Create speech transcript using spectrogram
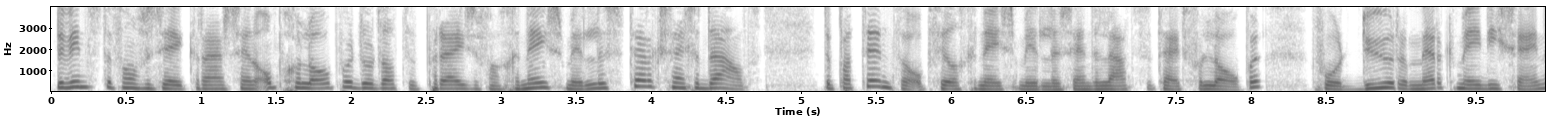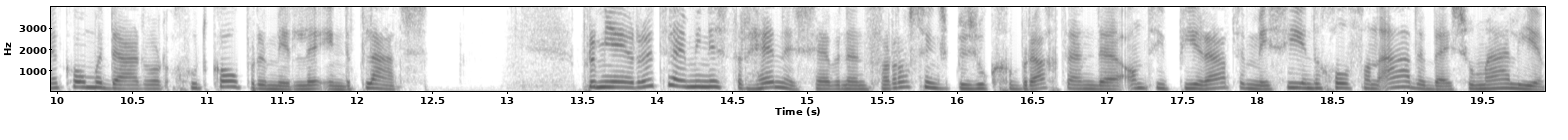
De winsten van verzekeraars zijn opgelopen doordat de prijzen van geneesmiddelen sterk zijn gedaald. De patenten op veel geneesmiddelen zijn de laatste tijd verlopen. Voor dure merkmedicijnen komen daardoor goedkopere middelen in de plaats. Premier Rutte en minister Hennis hebben een verrassingsbezoek gebracht aan de anti-piratenmissie in de Golf van Aden bij Somalië.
